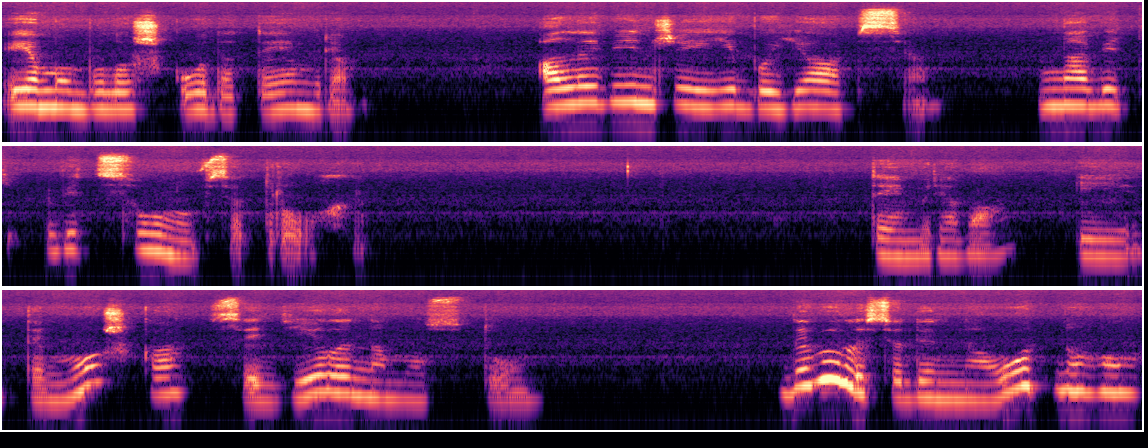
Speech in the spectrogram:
Йому було шкода темряв, але він же її боявся, навіть відсунувся трохи. Темрява і Тимошка сиділи на мосту, дивились один на одного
